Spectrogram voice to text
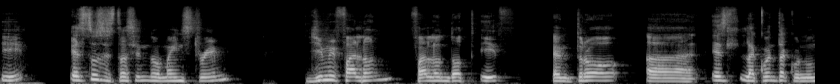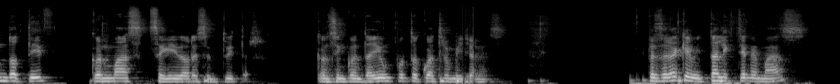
Y esto se está haciendo mainstream. Jimmy Fallon, Fallon.it, entró a... Es la cuenta con un .it con más seguidores en Twitter, con 51.4 millones. Pensaría que Vitalik tiene más,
